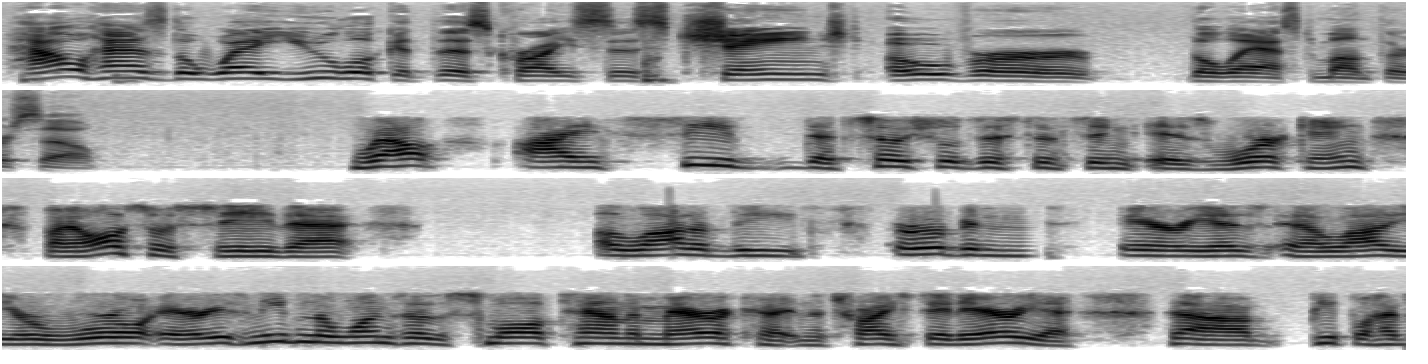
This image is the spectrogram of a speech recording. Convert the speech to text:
how has the way you look at this crisis changed over the last month or so? Well, I see that social distancing is working, but I also see that a lot of the urban areas and a lot of your rural areas, and even the ones of the small town America in the tri state area, uh, people have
